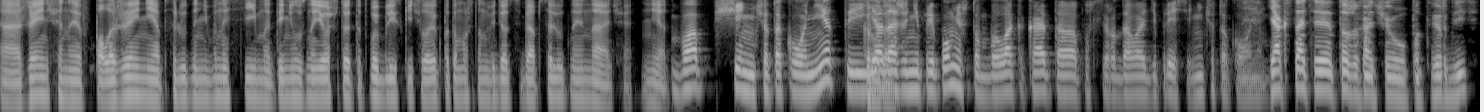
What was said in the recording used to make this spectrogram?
женщины в положении абсолютно невыносимы, ты не узнаешь, что это твой близкий человек, потому что он ведет себя абсолютно иначе. Нет. Вообще ничего такого нет, и Круто. я даже не припомню, что была какая-то послеродовая депрессия, ничего такого не было. Я, кстати, тоже хочу подтвердить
